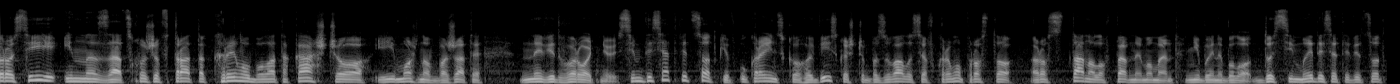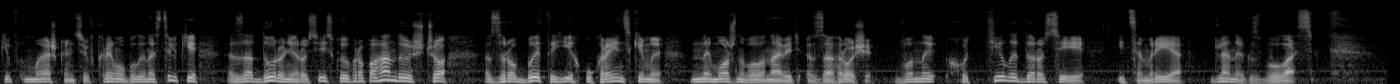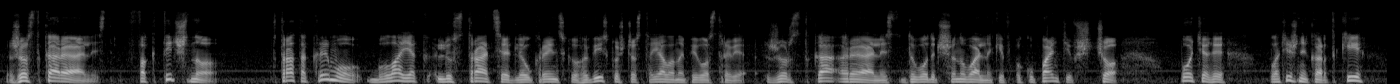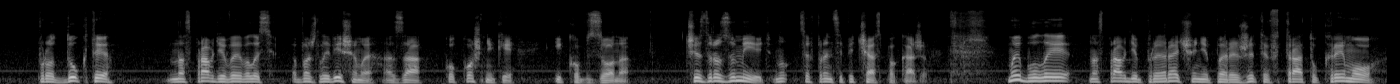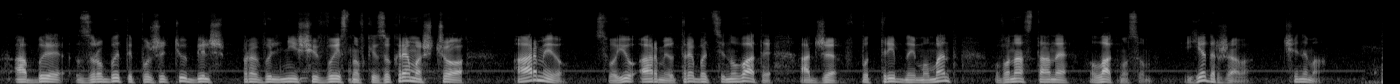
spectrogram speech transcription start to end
До Росії і назад, схоже, втрата Криму була така, що її можна вважати невідворотньою. 70% українського війська, що базувалося в Криму, просто розтануло в певний момент, ніби й не було. До 70% мешканців Криму були настільки задурені російською пропагандою, що зробити їх українськими не можна було навіть за гроші. Вони хотіли до Росії, і ця мрія для них збулась. Жорстка реальність. Фактично, втрата Криму була як люстрація для українського війська, що стояло на півострові. Жорстка реальність доводить шанувальників окупантів, що потяги, платіжні картки, продукти насправді виявились важливішими за кокошники і Кобзона. Чи зрозуміють? Ну, це в принципі час покаже. Ми були насправді приречені пережити втрату Криму, аби зробити по життю більш правильніші висновки. Зокрема, що армію, свою армію треба цінувати, адже в потрібний момент вона стане лакмусом. Є держава чи нема?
